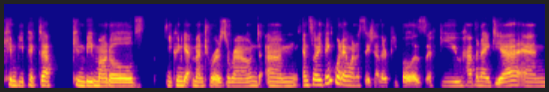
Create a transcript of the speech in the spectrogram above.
can be picked up, can be modeled. You can get mentors around. Um, and so I think what I want to say to other people is if you have an idea and,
